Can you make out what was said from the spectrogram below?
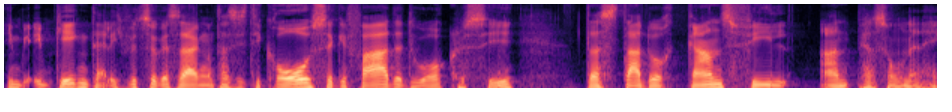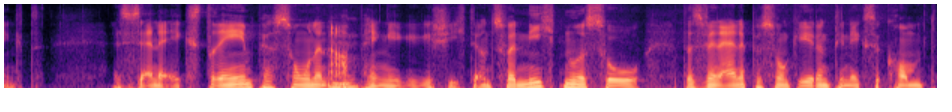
Im, Im, Gegenteil, ich würde sogar sagen, und das ist die große Gefahr der Duocracy, dass dadurch ganz viel an Personen hängt. Es ist eine extrem personenabhängige mhm. Geschichte. Und zwar nicht nur so, dass wenn eine Person geht und die nächste kommt,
